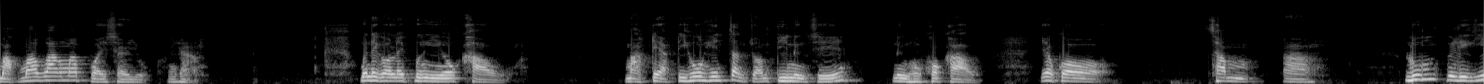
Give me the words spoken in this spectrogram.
หมักมาวางมาปล่อยเฉยอยู่นะครับ เมื่อใดก็เลยปึงอีเอาข่าวหมากแตกที่โรงเรียนจันจอมตีหนึ่งเสีหนึ่งหกข้อข่าวแล้วก็ซ้ำอ่าลุมไปลีกเย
